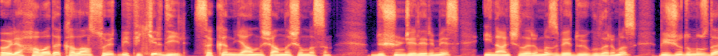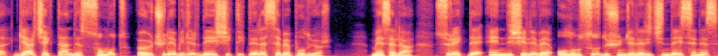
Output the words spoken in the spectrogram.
öyle havada kalan soyut bir fikir değil. Sakın yanlış anlaşılmasın. Düşüncelerimiz, inançlarımız ve duygularımız vücudumuzda gerçekten de somut, ölçülebilir değişikliklere sebep oluyor. Mesela sürekli endişeli ve olumsuz düşünceler içindeyseniz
